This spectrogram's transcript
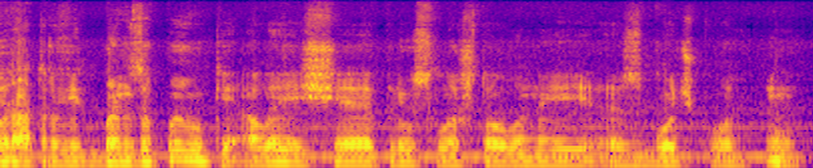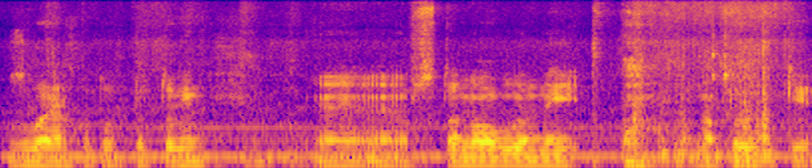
карбюратор від бензопилки, але ще плюс влаштований з бочку, ну, зверху. Тобто він е, встановлений на пилки,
